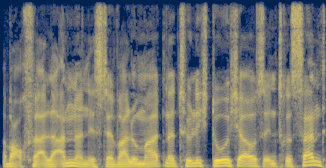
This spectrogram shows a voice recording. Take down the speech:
Aber auch für alle anderen ist der Valomat natürlich durchaus interessant.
